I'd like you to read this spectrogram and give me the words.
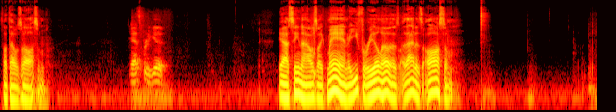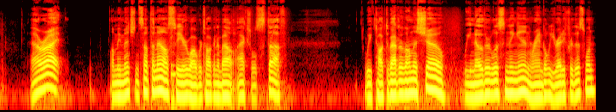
thought that was awesome. Yeah, it's pretty good. Yeah, I seen that. I was like, man, are you for real? That was that is awesome. All right. Let me mention something else here while we're talking about actual stuff. We've talked about it on this show. We know they're listening in. Randall, you ready for this one?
